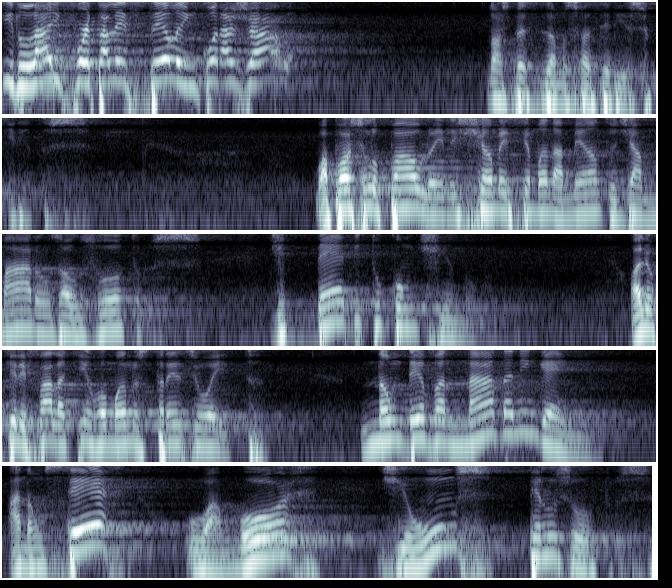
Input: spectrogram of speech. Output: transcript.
ir lá e fortalecê-la, encorajá-la. Nós precisamos fazer isso, queridos. O apóstolo Paulo, ele chama esse mandamento de amar uns aos outros de débito contínuo. Olha o que ele fala aqui em Romanos 13, 8. Não deva nada a ninguém, a não ser o amor de uns pelos outros,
